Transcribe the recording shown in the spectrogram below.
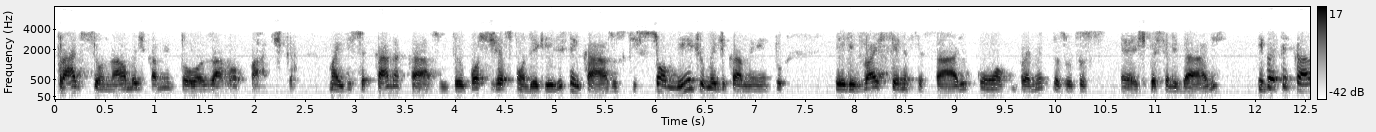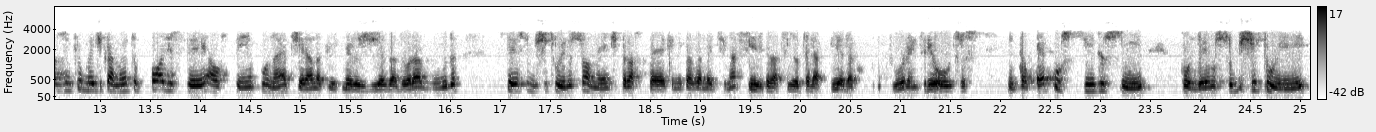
tradicional medicamentosa alopática, mas isso é cada caso. Então, eu posso te responder que existem casos que somente o medicamento ele vai ser necessário com o complemento das outras é, especialidades e vai ter casos em que o medicamento pode ser, ao tempo, né, tirando aqueles primeiros dias da dor aguda, ser substituído somente pelas técnicas da medicina física, da fisioterapia, da acupuntura, entre outras. Então, é possível, sim, podemos substituir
